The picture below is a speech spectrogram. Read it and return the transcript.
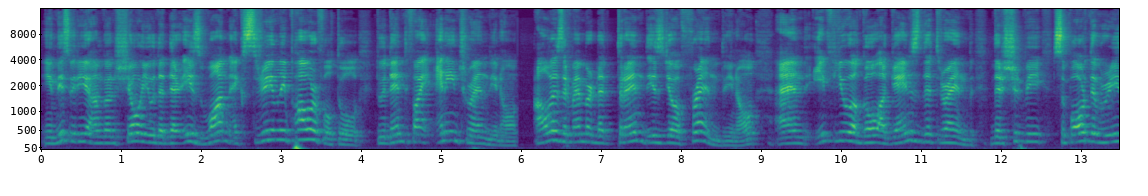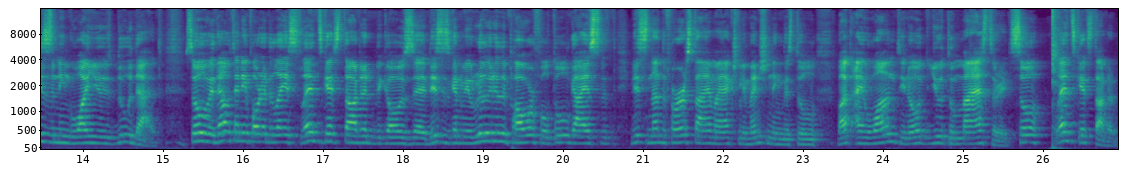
in this video I'm going to show you that there is one extremely powerful tool to identify any trend you know always remember that trend is your friend, you know, and if you go against the trend, there should be supportive reasoning why you do that. So without any further delays, let's get started because uh, this is gonna be a really, really powerful tool, guys. This is not the first time I actually mentioning this tool, but I want, you know, you to master it. So let's get started.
